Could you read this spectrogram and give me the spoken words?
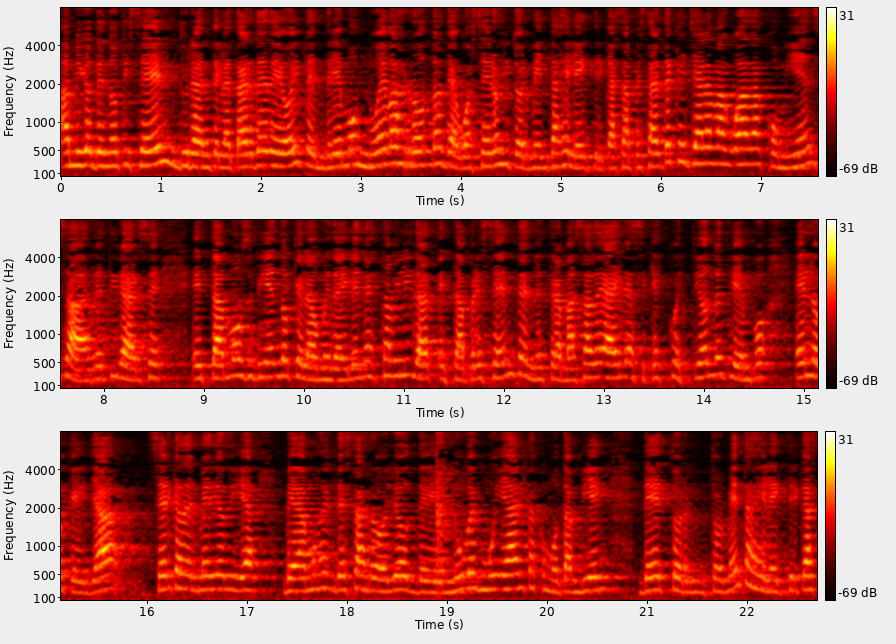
Amigos de Noticel, durante la tarde de hoy tendremos nuevas rondas de aguaceros y tormentas eléctricas. A pesar de que ya la vaguada comienza a retirarse, estamos viendo que la humedad y la inestabilidad está presente en nuestra masa de aire, así que es cuestión de tiempo en lo que ya cerca del mediodía veamos el desarrollo de nubes muy altas como también de tormentas eléctricas,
